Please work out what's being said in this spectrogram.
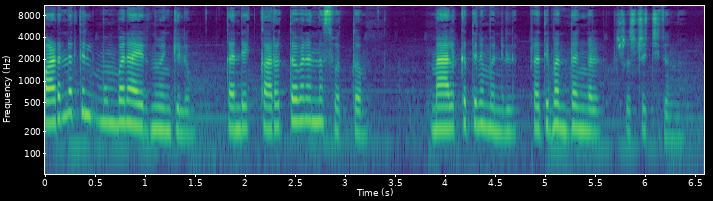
പഠനത്തിൽ മുമ്പനായിരുന്നുവെങ്കിലും തന്റെ കറുത്തവനെന്ന സ്വത്വം മാൽക്കത്തിന് മുന്നിൽ പ്രതിബന്ധങ്ങൾ സൃഷ്ടിച്ചിരുന്നു.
